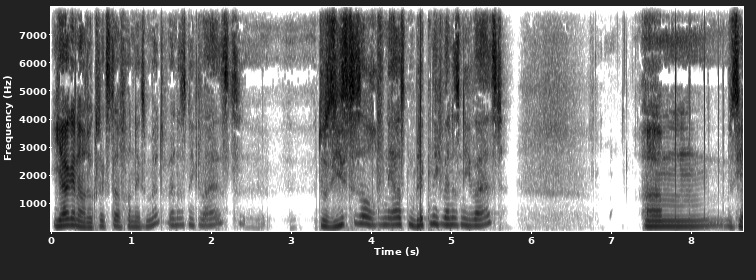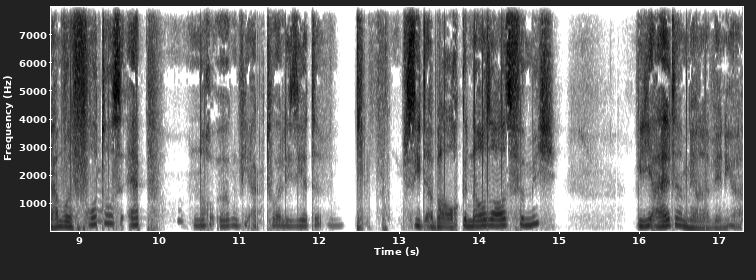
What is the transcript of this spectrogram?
Ja, genau, du kriegst davon nichts mit, wenn du es nicht weißt. Du siehst es auch auf den ersten Blick nicht, wenn du es nicht weißt. Ähm, sie haben wohl Fotos-App noch irgendwie aktualisierte. Sieht aber auch genauso aus für mich wie die alte, mehr oder weniger.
